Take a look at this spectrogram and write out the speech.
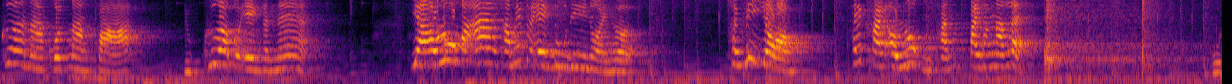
เพื่ออนาคตนางฟ้า หรือเพื่อตัวเองกันแน่ อย่าเอาลูกมาอ้างทำให้ตัวเองดูดีหน่อยเถอะ ฉันไม่ยอม ให้ใครเอาลูกของฉันไปทั้งนั้นแหละ พูด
